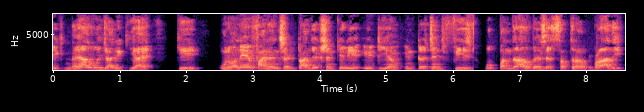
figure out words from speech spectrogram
एक नया रूल जारी किया है कि उन्होंने फाइनेंशियल ट्रांजैक्शन के लिए एटीएम इंटरचेंज फ़ीस वो पंद्रह रुपए से सत्रह रुपए बढ़ा दी।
